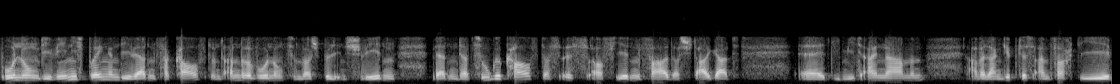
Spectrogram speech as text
Wohnungen, die wenig bringen, die werden verkauft und andere Wohnungen, zum Beispiel in Schweden, werden dazu gekauft. Das ist auf jeden Fall, das steigert äh, die Mieteinnahmen. Aber dann gibt es einfach die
